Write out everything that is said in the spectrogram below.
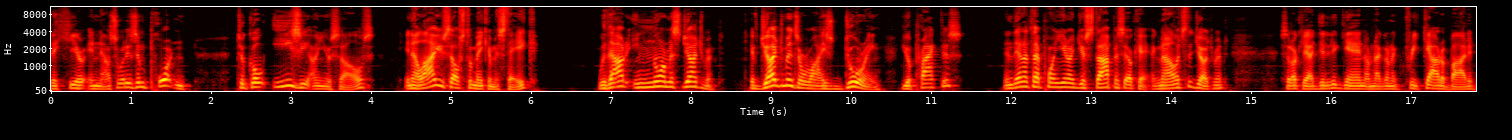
the here and now. So it is important to go easy on yourselves and allow yourselves to make a mistake without enormous judgment. If judgments arise during your practice, and then at that point, you know, you stop and say, okay, acknowledge the judgment. Said, okay, I did it again. I'm not going to freak out about it,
